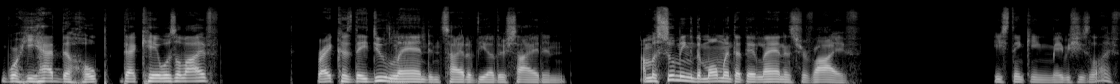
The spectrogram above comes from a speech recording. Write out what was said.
where he had the hope that Kay was alive, right? Because they do land inside of the other side, and I'm assuming the moment that they land and survive, he's thinking maybe she's alive.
